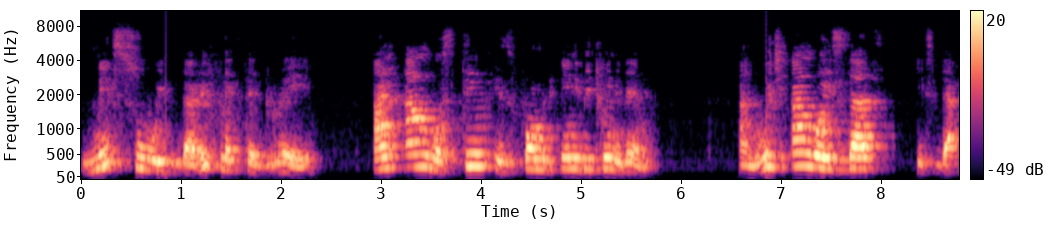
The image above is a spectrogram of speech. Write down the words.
meets with the reflected ray, an angle still is formed in between them. And which angle is that? It's the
